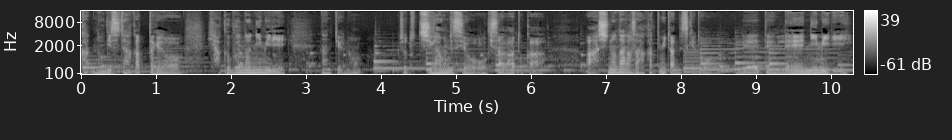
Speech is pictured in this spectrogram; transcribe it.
脱ぎ捨て測ったけど100分の2ミリなんていうの？ちょっと違うんですよ大きさがとか足の長さ測ってみたんですけど0.02ミリ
